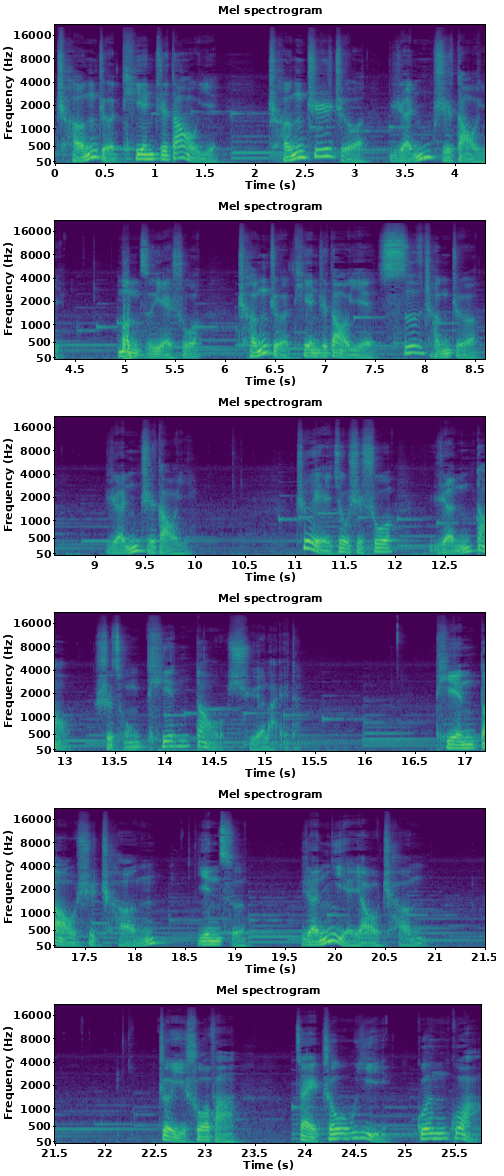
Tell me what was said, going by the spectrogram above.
诚者，天之道也；诚之者，人之道也。”孟子也说。成者，天之道也；思成者，人之道也。这也就是说，人道是从天道学来的。天道是成，因此人也要成。这一说法，在《周易》观卦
